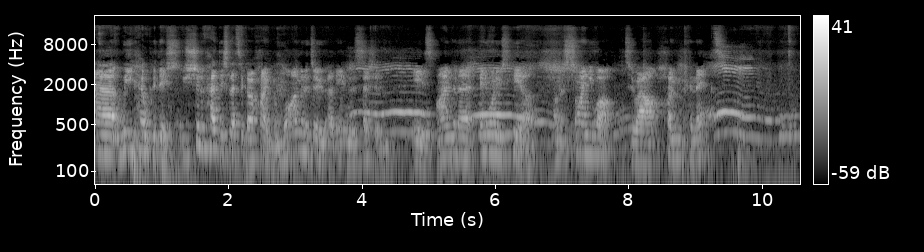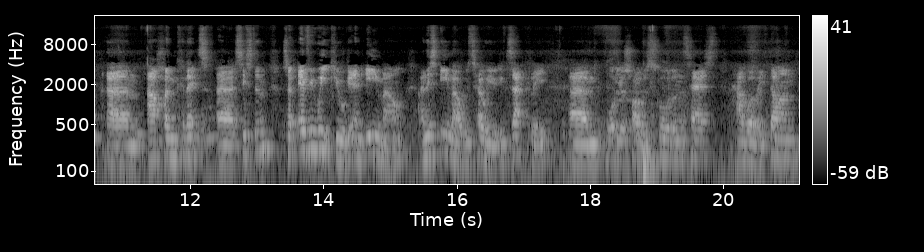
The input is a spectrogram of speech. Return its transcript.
uh, we help with this? You should have had this letter go home, and what I'm going to do at the end of the session is I'm going to, anyone who's here, I'm going to sign you up to our Home Connect um, our Home Connect uh, system. So every week you will get an email, and this email will tell you exactly um, what your child has scored on the test, how well they've done,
